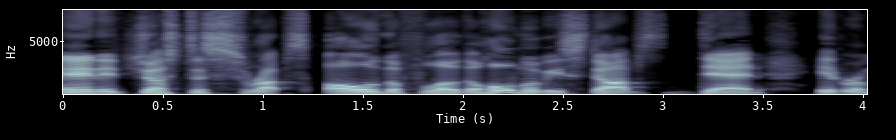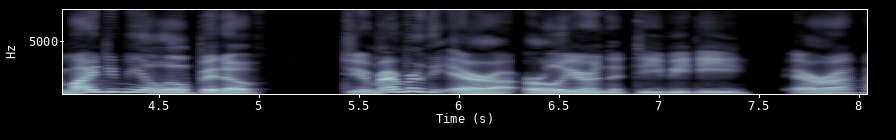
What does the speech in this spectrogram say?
and it just disrupts all the flow. The whole movie stops dead. It reminded me a little bit of do you remember the era earlier in the DVD era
